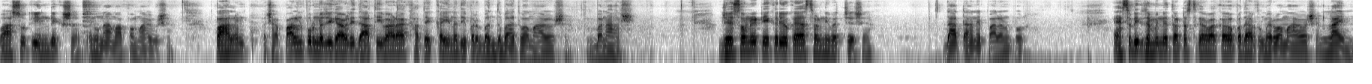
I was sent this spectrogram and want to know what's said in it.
વાસુકી ઇન્ડિક્સ એનું નામ આપવામાં આવ્યું છે. પાલન, અચ્છા, પાલનપુર નજીક આવેલી દાંતીવાડા ખાતે કઈ નદી પર બંધ બાંધવામાં આવ્યો છે? બનાસ. જેસોરની ટેકરીઓ કયા સ્થળની વચ્ચે છે? દાતા અને પાલનપુર. એસિડિક જમીનને તટસ્થ કરવા કયો પદાર્થ ઉમેરવામાં આવ્યો છે? લાઇમ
